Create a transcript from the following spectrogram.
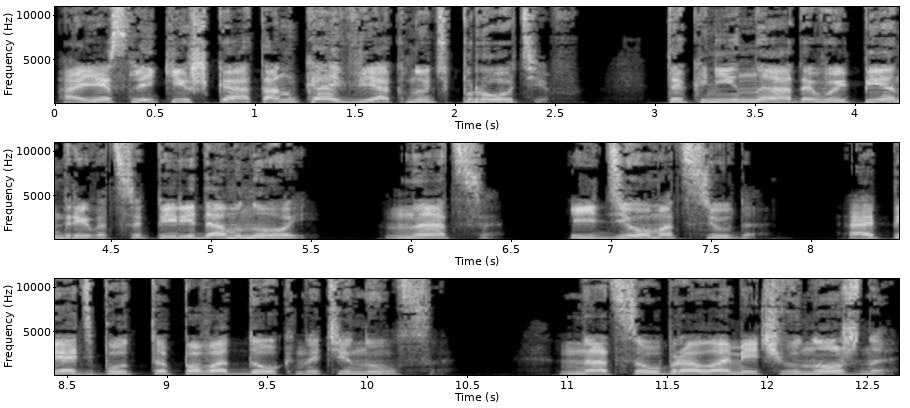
А если кишка тонка вякнуть против? Так не надо выпендриваться передо мной. Наца, идем отсюда. Опять будто поводок натянулся. Наца убрала меч в ножны,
